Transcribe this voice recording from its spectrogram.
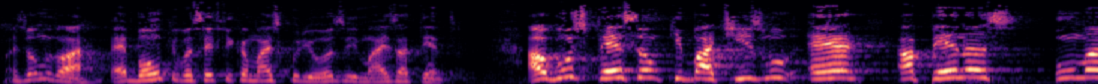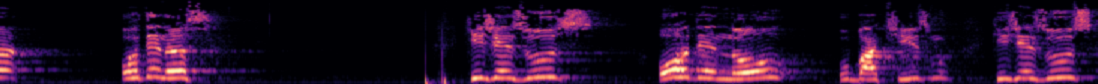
Mas vamos lá, é bom que você fica mais curioso e mais atento. Alguns pensam que batismo é apenas uma ordenança. Que Jesus ordenou o batismo, que Jesus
